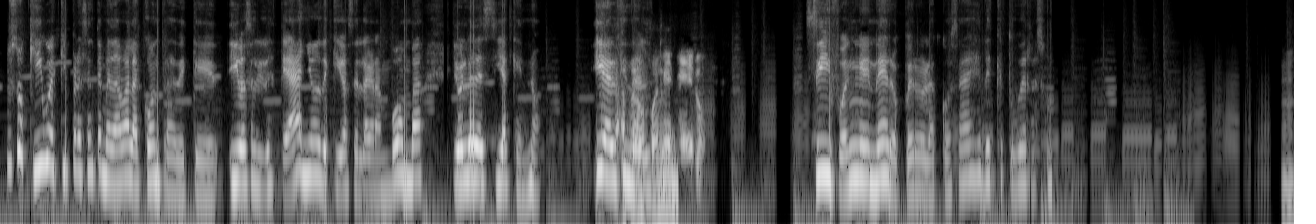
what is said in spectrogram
Incluso Kiwi aquí presente me daba la contra de que iba a salir este año, de que iba a ser la gran bomba. Yo le decía que no. Y al Ah, pero final, fue en enero. Sí, fue en enero, pero la cosa es de que tuve razón. Mm.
